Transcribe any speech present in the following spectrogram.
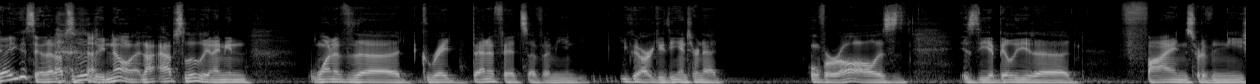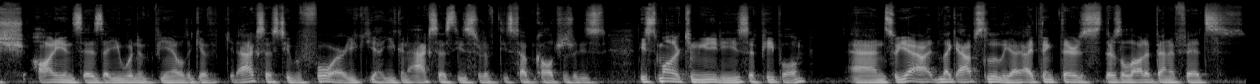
Yeah, you could say that. Absolutely. no, absolutely. And I mean, one of the great benefits of, I mean, you could argue the internet overall is is the ability to find sort of niche audiences that you wouldn't have been able to give get access to before. You, yeah, you can access these sort of these subcultures or these these smaller communities of people. And so yeah, like absolutely, I, I think there's there's a lot of benefits.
